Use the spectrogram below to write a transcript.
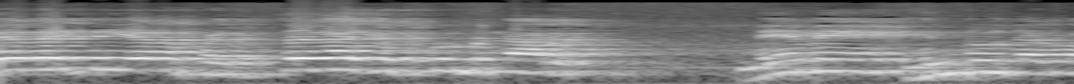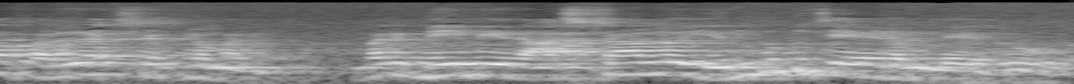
ఏదైతే ఇలా పెద్దగా చెప్పుకుంటున్నారు మేమే హిందూ ధర్మ పరిరక్షకులమని మరి మీ మీ రాష్ట్రాల్లో ఎందుకు చేయడం లేదు?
